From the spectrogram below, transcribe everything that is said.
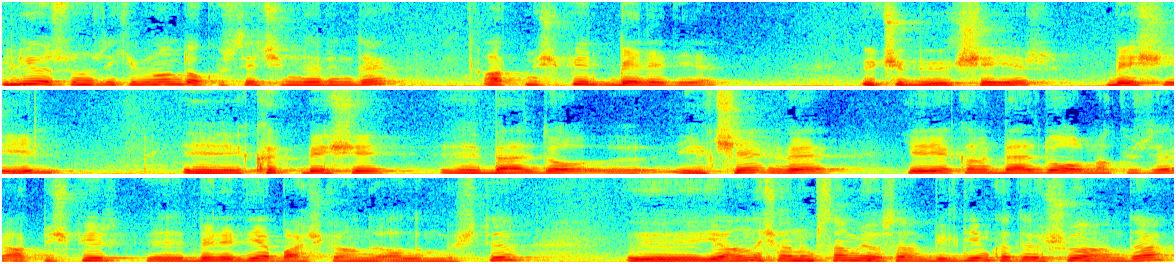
Biliyorsunuz 2019 seçimlerinde 61 belediye, 3'ü büyükşehir, 5'i il, e, 45'i e, belde e, ilçe ve geriye kalan belde olmak üzere 61 e, belediye başkanlığı alınmıştı. E, Yanlış anımsamıyorsam bildiğim kadarıyla şu anda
